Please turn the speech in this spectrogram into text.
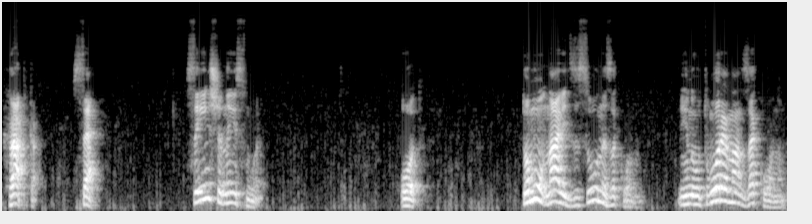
Крапка. Все. Все інше не існує. От. Тому навіть ЗСУ незаконно. І не утворена законом.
